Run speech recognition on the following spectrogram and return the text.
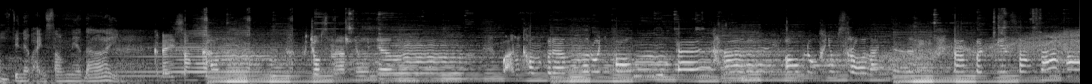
ងពីអ្នកឯងសំនេះដែរក្តីសង្ឃឹមភ្ជាប់ស្នាមញញឹមបានខំប្រឹងរួចផងតែហើយអមលោកខ្ញុំស្រឡាញ់ទៅតាមពិតមានសង្សារហើ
